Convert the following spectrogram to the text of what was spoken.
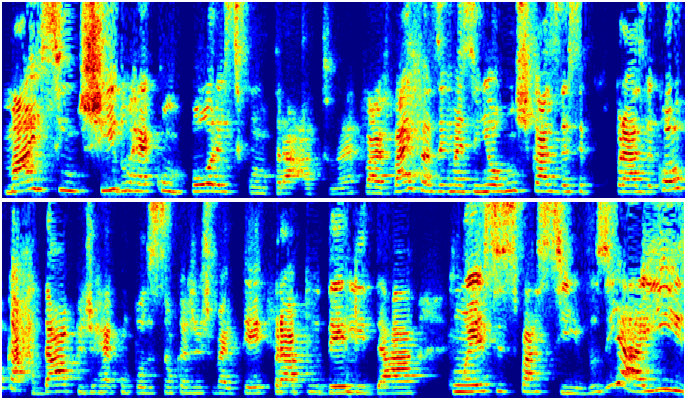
mais sentido recompor esse contrato, né? Vai, vai fazer mais sentido, em alguns casos vai ser por prazo, qual é o cardápio de recomposição que a gente vai ter para poder lidar com esses passivos? E aí,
